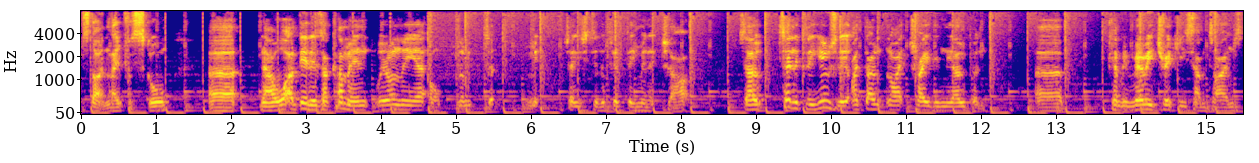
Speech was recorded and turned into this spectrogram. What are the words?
starting late for school. Uh, now, what I did is I come in. We're on the. Oh, let me, t- change to the 15-minute chart. So technically, usually I don't like trading the open. Uh, can be very tricky sometimes.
